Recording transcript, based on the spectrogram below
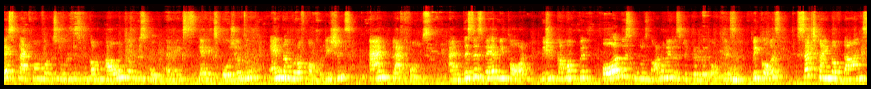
best platform for the student is to come out of the school and ex- get exposure to n number of competitions and platforms and this is where we thought we should come up with all the schools not only restricted with orchids because such kind of dance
